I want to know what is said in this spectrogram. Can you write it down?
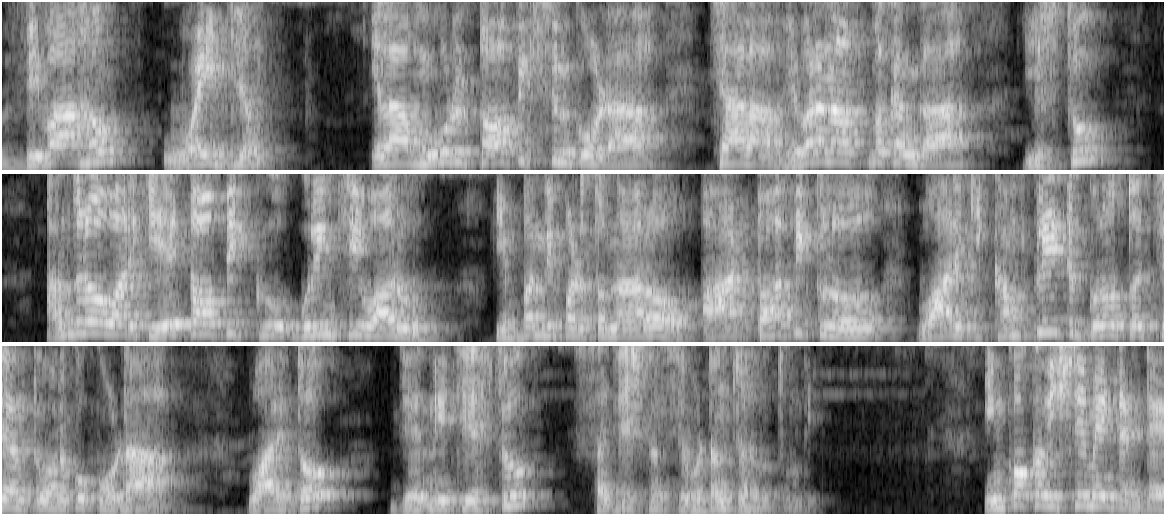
వివాహం వైద్యం. ఇలా మూడు టాపిక్స్ను కూడా చాలా వివరణాత్మకంగా ఇస్తూ అందులో వారికి ఏ టాపిక్ గురించి వారు ఇబ్బంది పడుతున్నారో ఆ టాపిక్లో వారికి కంప్లీట్ గ్రోత్ వచ్చేంత వరకు కూడా వారితో జర్నీ చేస్తూ సజెషన్స్ ఇవ్వడం జరుగుతుంది. ఇంకొక విషయం ఏంటంటే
